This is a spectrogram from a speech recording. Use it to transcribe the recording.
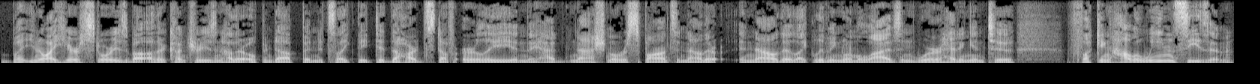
but you know, I hear stories about other countries and how they're opened up, and it's like they did the hard stuff early and they had national response, and now they're and now they're like living normal lives, and we're heading into fucking Halloween season.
